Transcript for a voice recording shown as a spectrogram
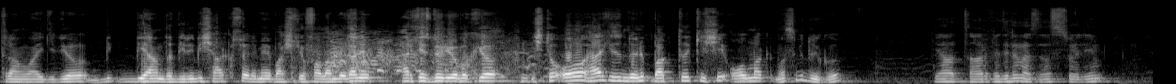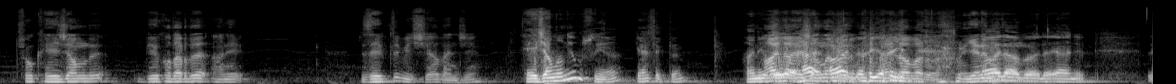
tramvay gidiyor bir, bir anda biri bir şarkı söylemeye başlıyor falan böyle hani herkes dönüyor bakıyor işte o herkesin dönüp baktığı kişi olmak nasıl bir duygu? Ya tarif edilemez nasıl söyleyeyim. Çok heyecanlı. Bir o kadar da hani zevkli bir iş ya bence. Heyecanlanıyor musun ya gerçekten? Hani Hala o- heyecanlanıyorum. hala- Hala, yani- var o. Yenemedim Hala böyle yani. e,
